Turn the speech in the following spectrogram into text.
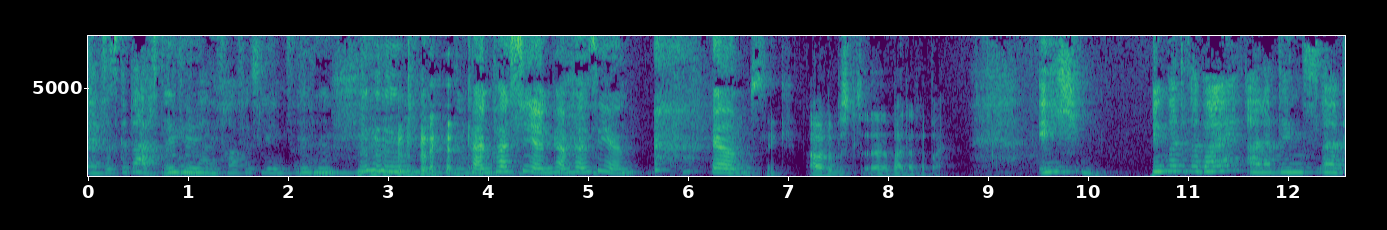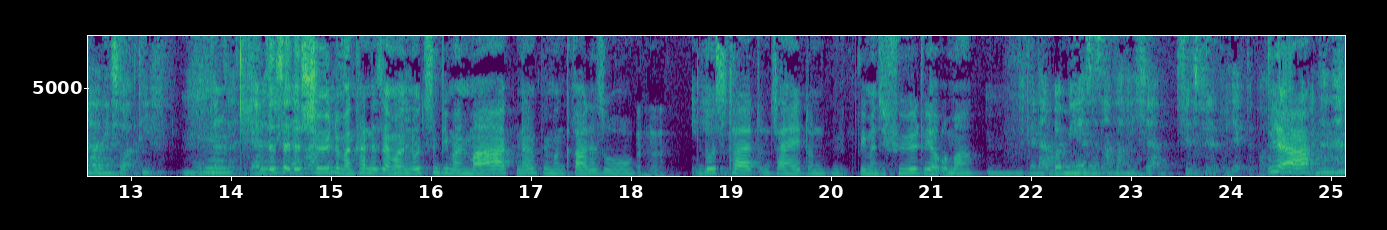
wer hätte es gedacht, mhm. die Frau fürs Leben zu finden. kann passieren, kann passieren, ja. Ja, lustig. Aber du bist äh, weiter dabei. Ich bin weiter dabei, allerdings äh, gerade nicht so aktiv. Aber es Das ist ja das Schöne, man kann das ja mal nutzen, wie man mag, ne? wie man gerade so Lust hat und Zeit und wie man sich fühlt, wie auch immer. Mhm, Genau, bei mir ist es einfach, ich habe viel zu viele Projekte Ja. miteinander.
